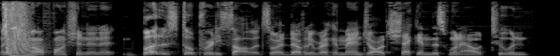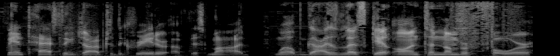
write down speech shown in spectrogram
like malfunction in it, but it's still pretty solid. So I definitely recommend y'all checking this one out too. And fantastic job to the creator of this mod. Well, guys, let's get on to number four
